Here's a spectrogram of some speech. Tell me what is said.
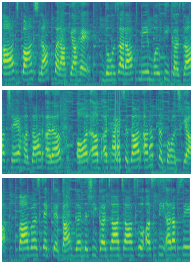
आज 5 लाख पर आ गया है। 2008 में मुल्की कर्जा 6000 अरब और अब 28000 अरब तक पहुँच गया। पावर सेक्टर का गर्दशी कर्जा 480 अरब से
